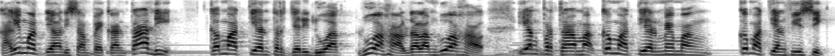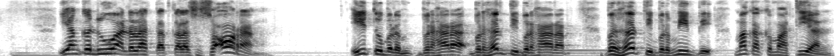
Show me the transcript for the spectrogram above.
Kalimat yang disampaikan tadi kematian terjadi dua, dua hal dalam dua hal. Yang pertama, kematian memang kematian fisik. Yang kedua adalah tatkala seseorang itu berharap berhenti berharap, berhenti bermimpi, maka kematian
